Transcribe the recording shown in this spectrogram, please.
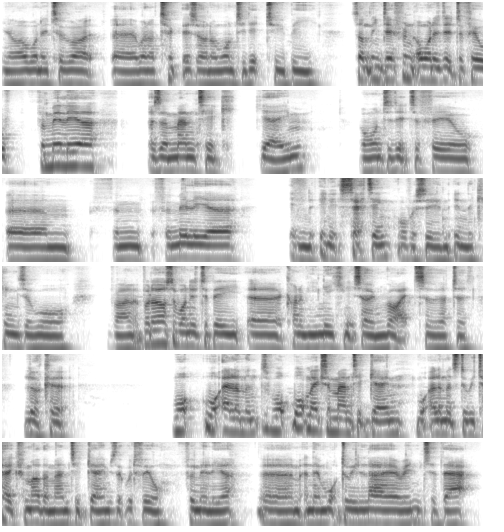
You know, I wanted to write uh, when I took this on. I wanted it to be something different. I wanted it to feel familiar as a Mantic game, I wanted it to feel um, fam- familiar in in its setting, obviously in, in, the Kings of War environment, but I also wanted to be uh, kind of unique in its own right. So we had to look at what what elements, what what makes a Mantic game, what elements do we take from other Mantic games that would feel familiar, um, and then what do we layer into that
